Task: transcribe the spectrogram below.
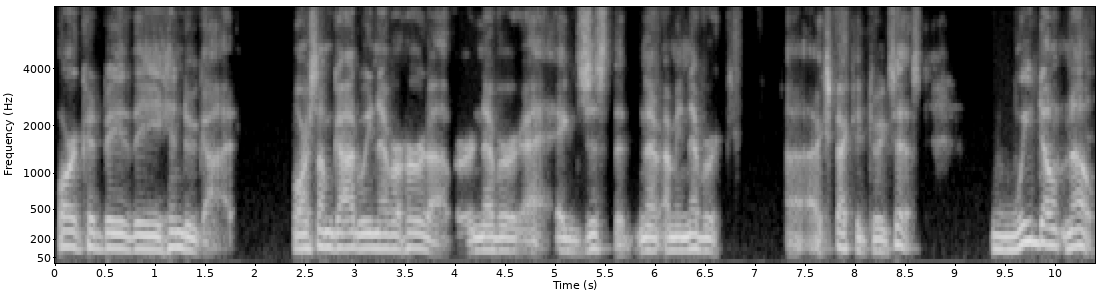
or it could be the Hindu god or some god we never heard of or never uh, existed. Never, I mean, never uh, expected to exist. We don't know,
